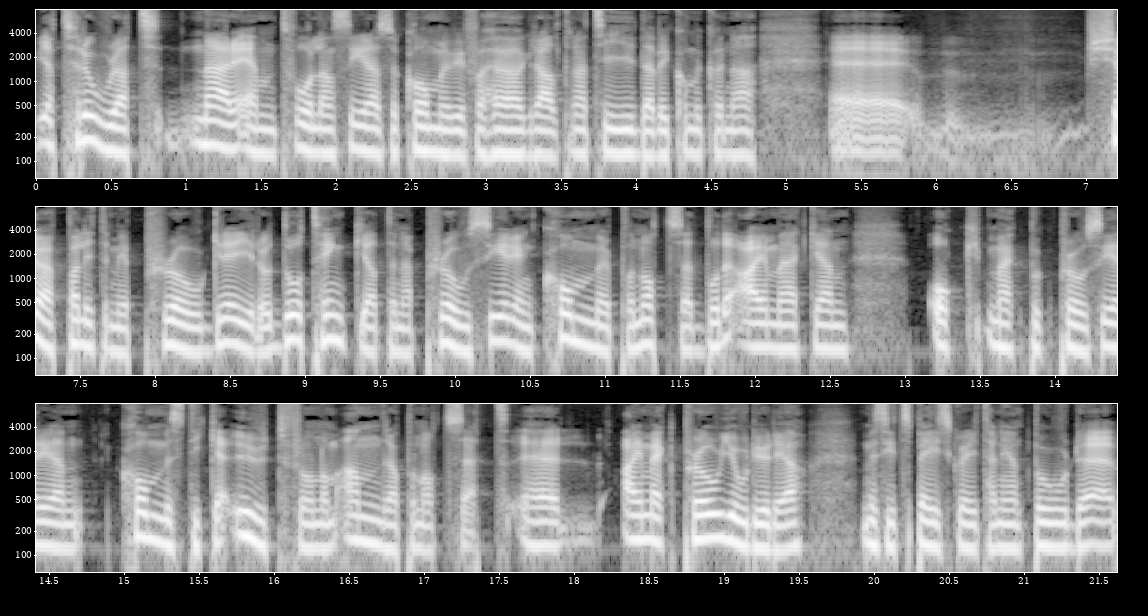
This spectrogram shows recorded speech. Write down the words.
jag tror att när M2 lanseras så kommer vi få högre alternativ där vi kommer kunna eh, köpa lite mer Pro-grejer och då tänker jag att den här Pro-serien kommer på något sätt, både iMacen och Macbook Pro-serien kommer sticka ut från de andra på något sätt. Eh, iMac Pro gjorde ju det med sitt Space Gray tangentbord, eh,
